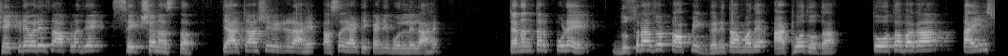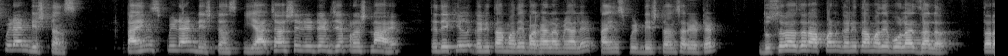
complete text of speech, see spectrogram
शेकडेवारीचं आपलं जे सेक्शन असतं त्याच्याशी रिलेटेड आहे असं या ठिकाणी बोललेलं आहे. त्यानंतर पुढे दुसरा जो टॉपिक गणितामध्ये आठवत होता तो होता बघा time speed and distance time speed and distance याच्याशी रिलेटेड जे प्रश्न आहे ते देखील गणितामध्ये बघायला मिळाले. टाइम स्पीड डिस्टन्स रिलेटेड दुसरं जर आपण गणितामध्ये बोलायचं झालं तर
